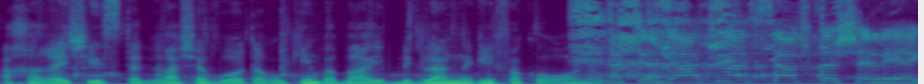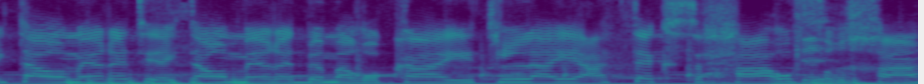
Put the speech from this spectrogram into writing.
אחרי שהסתגרה שבועות ארוכים בבית בגלל נגיף הקורונה. את יודעת מה סבתא שלי הייתה אומרת? היא הייתה אומרת במרוקאית, לה יעתק סחה ופרחה,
